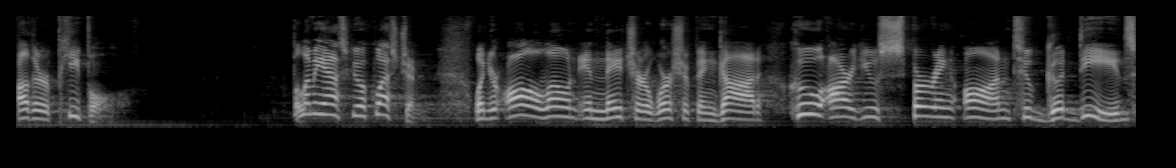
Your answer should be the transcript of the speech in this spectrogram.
other people. But let me ask you a question. When you're all alone in nature worshiping God, who are you spurring on to good deeds,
